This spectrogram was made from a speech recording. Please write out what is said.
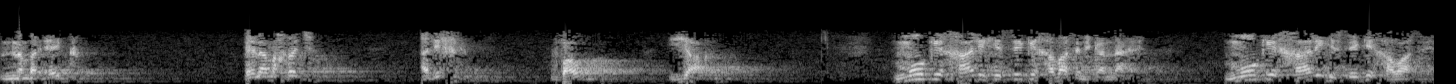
نمبر ایک، پہلا مخرج، الف واؤ یا۔ منہ کے خالی حصے کے ہوا سے نکالنا ہے۔ منہ کے خالی حصے کے ہوا سے۔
